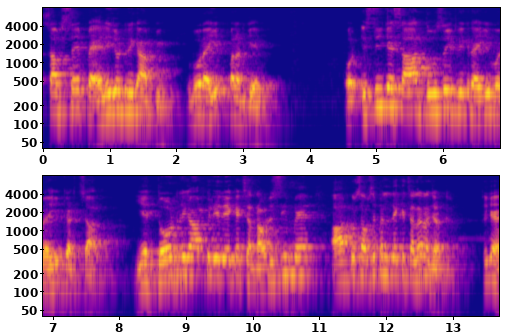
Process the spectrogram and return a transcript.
सबसे पहली जो ट्रिक है आपकी वो रहेगी पलट गेम और इसी के साथ दूसरी ट्रिक रहेगी, वो रहेगी कट चाल ये दो ट्रिक आपके लिए लेके चल रहा हूँ। इसी में आपको सबसे पहले लेके चल रहा रिज़ल्ट ठीक है?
